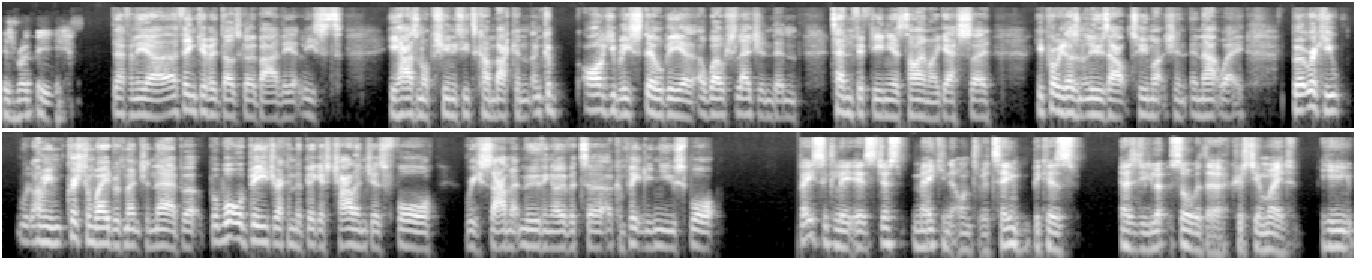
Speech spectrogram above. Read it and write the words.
his rugby. Definitely, yeah. I think if it does go badly, at least he has an opportunity to come back and, and could arguably still be a, a, Welsh legend in 10, 15 years' time, I guess. So he probably doesn't lose out too much in, in that way. But Ricky, I mean, Christian Wade was mentioned there, but but what would be, do you reckon, the biggest challenges for Rees Zammit moving over to a completely new sport? Basically, it's just making it onto a team because, as you look, saw with uh, Christian Wade, he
